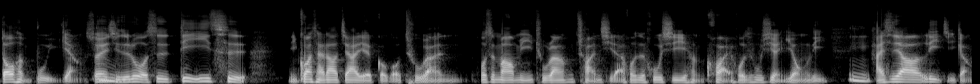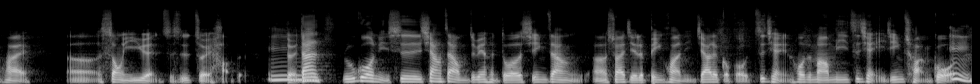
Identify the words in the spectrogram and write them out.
都很不一样。嗯、所以其实如果是第一次你观察到家里的狗狗突然或是猫咪突然喘起来，或是呼吸很快，或是呼吸很用力，嗯，还是要立即赶快呃送医院，这是最好的。嗯，对。但如果你是像在我们这边很多心脏呃衰竭的病患，你家的狗狗之前或者猫咪之前已经喘过，嗯，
